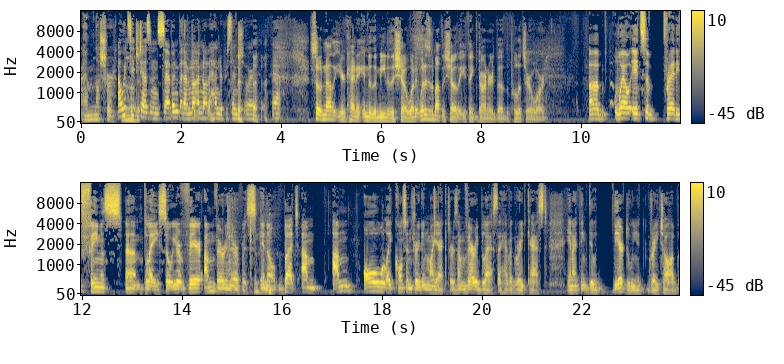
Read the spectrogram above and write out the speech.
I'm not sure. I would say 2007, but I'm not. I'm not 100 percent sure. Yeah. So now that you're kind of into the meat of the show, what what is it about the show that you think garnered the, the Pulitzer Award? Um, well, it's a pretty famous um, place, so you're very. I'm very nervous, you know. but I'm I'm all like concentrating my actors. I'm very blessed. I have a great cast, and I think they they are doing a great job.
